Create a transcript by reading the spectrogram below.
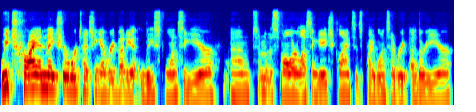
we try and make sure we're touching everybody at least once a year. Um, some of the smaller, less engaged clients, it's probably once every other year.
